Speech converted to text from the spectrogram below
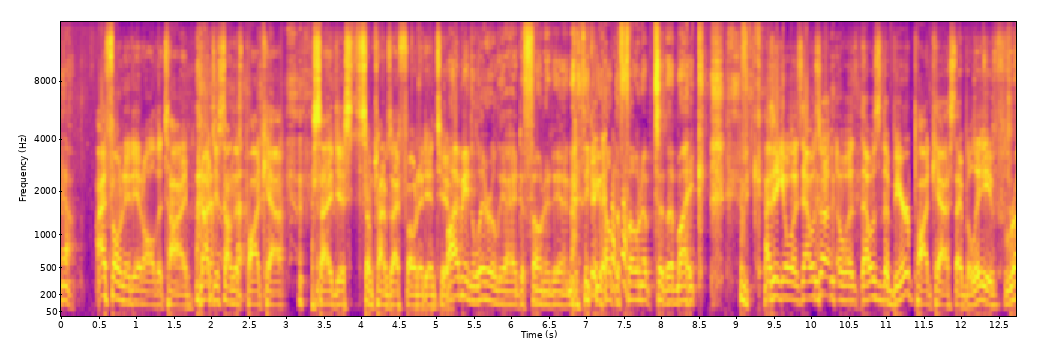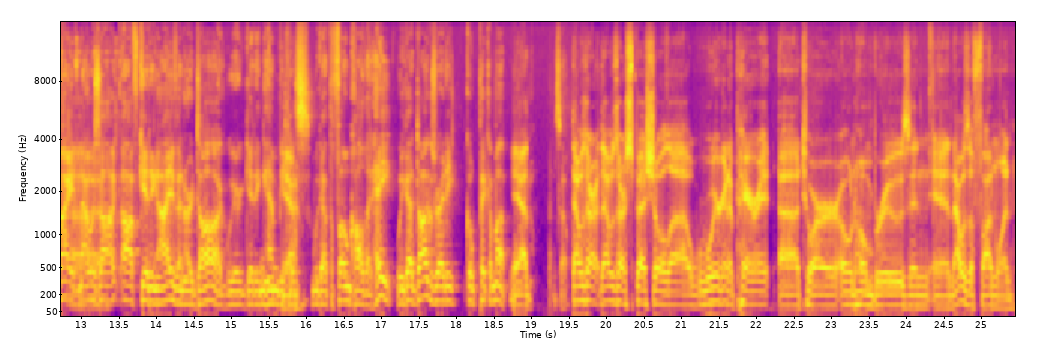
yeah. I phone it in all the time, not just on this podcast. I just sometimes I phone it in too. I mean, literally, I had to phone it in. I think you held the phone up to the mic. because- I think it was that was a was, that was the beer podcast, I believe. Right, and I was Uh, off, off getting Ivan, our dog. We were getting him because we got the phone call that hey, we got dogs ready. Go pick them up. Yeah. So That was our that was our special. Uh, we're gonna pair it uh, to our own home brews, and and that was a fun one.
